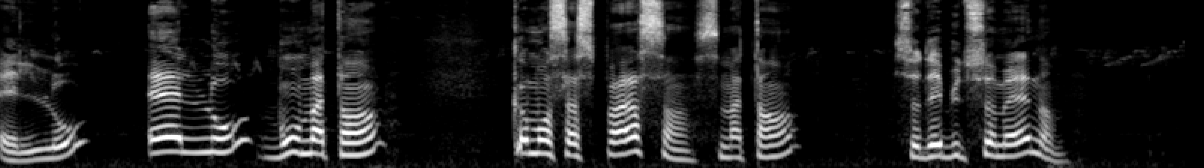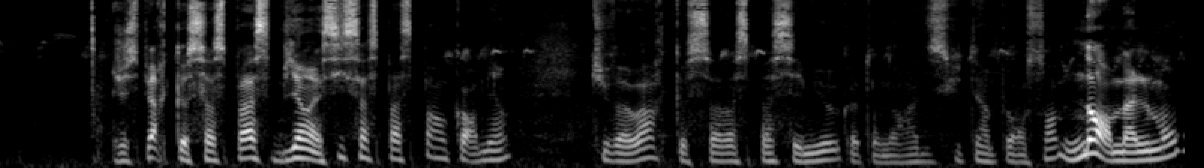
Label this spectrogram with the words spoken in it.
Hello, hello, bon matin. Comment ça se passe ce matin, ce début de semaine? J'espère que ça se passe bien. Et si ça se passe pas encore bien, tu vas voir que ça va se passer mieux quand on aura discuté un peu ensemble, normalement.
